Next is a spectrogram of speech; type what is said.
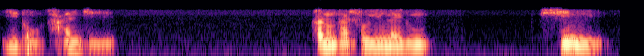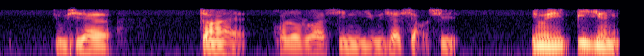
一种残疾。可能他属于那种心理有些障碍，或者说心里有一些小气，因为毕竟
